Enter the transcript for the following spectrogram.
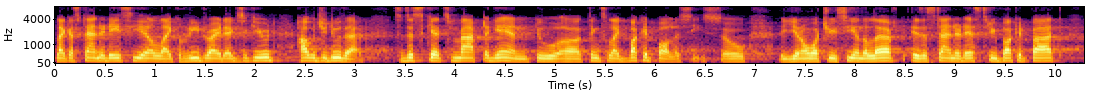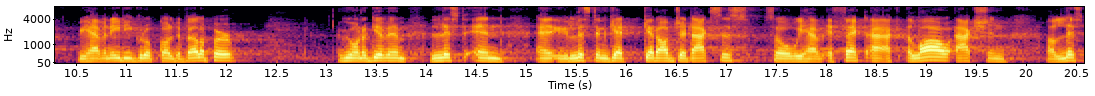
like a standard ACL, like read, write, execute, how would you do that? So this gets mapped again to uh, things like bucket policies. So you know what you see on the left is a standard S3 bucket path. We have an AD group called developer. We want to give him list and uh, list and get get object access. So we have effect allow action uh, list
